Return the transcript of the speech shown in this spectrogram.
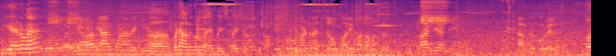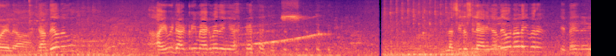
ਕੀ ਐਡ ਹੋਣਾ? ਹੈ ਪਿਆਰ ਪਿਆਰ ਪਾਉਣਾ ਵੇਖੀ ਹਾਂ ਪਠਾਨਕੋਟ ਦਾ ਹੈ ਭਾਈ ਸਪੈਸ਼ਲ ਇੰਪਰੂਵਮੈਂਟ ਰਸ ਚੌਂਕ ਵਾਲੀ ਮਾਤਾ ਮੰਦਰ। ਹਾਂਜੀ ਹਾਂਜੀ। ਡਾਕਟਰ ਗੋਇਲ ਹੋਇਲ ਆ ਜਾਂਦੇ ਉਹਦੇ ਕੋਲ ਅਸੀਂ ਵੀ ਡਾਕਟਰੀ ਮਹਿਕਮੇ ਦੇ ਹੀ ਆ। ਲੱਸੀ ਲੁੱਸੀ ਲੈ ਕੇ ਜਾਂਦੇ ਹੋ ਉਹਨਾਂ ਲਈ ਫਿਰ? ਇਦਾਂ ਹੀ?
